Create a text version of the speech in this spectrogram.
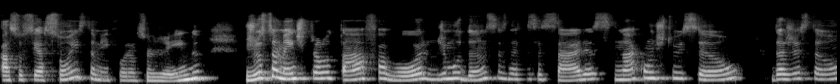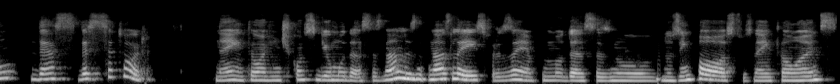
associações também foram surgindo, justamente para lutar a favor de mudanças necessárias na Constituição da gestão desse, setor. Né? Então, a gente conseguiu mudanças nas, nas leis, por exemplo, mudanças no, nos impostos. Né? Então, antes,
